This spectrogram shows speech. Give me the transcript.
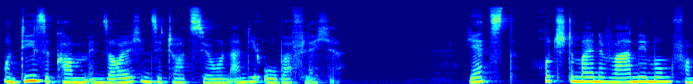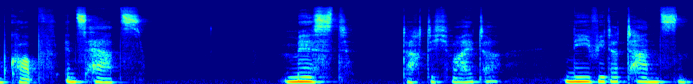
Und diese kommen in solchen Situationen an die Oberfläche. Jetzt rutschte meine Wahrnehmung vom Kopf ins Herz. Mist, dachte ich weiter, nie wieder tanzen,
